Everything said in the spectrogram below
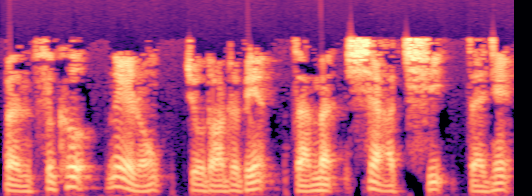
本次课内容就到这边，咱们下期再见。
